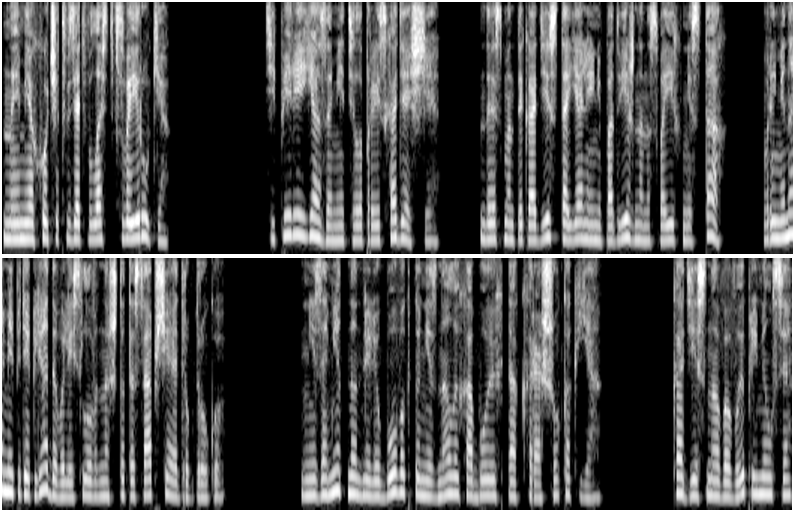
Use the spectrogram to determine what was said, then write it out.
Немия хочет взять власть в свои руки. Теперь и я заметила происходящее. Десмонд и Кади стояли неподвижно на своих местах, временами переглядывались, словно что-то сообщая друг другу. Незаметно для любого, кто не знал их обоих так хорошо, как я. Кади снова выпрямился,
